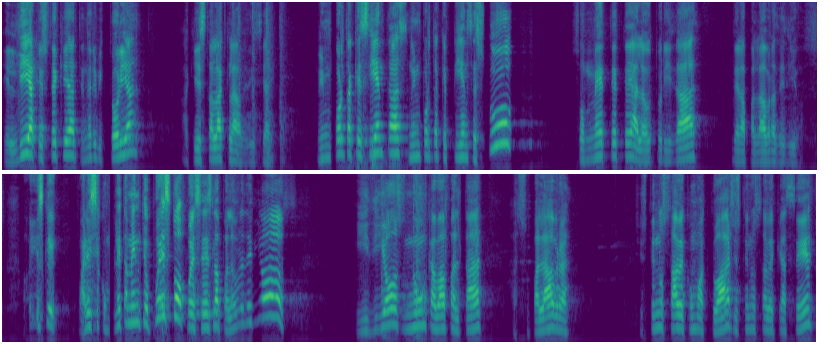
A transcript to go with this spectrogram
El día que usted quiera tener victoria, Aquí está la clave, dice ahí. No importa qué sientas, no importa qué pienses tú, sométete a la autoridad de la palabra de Dios. es que parece completamente opuesto, pues es la palabra de Dios. Y Dios nunca va a faltar a su palabra. Si usted no sabe cómo actuar, si usted no sabe qué hacer,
